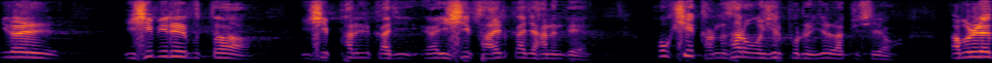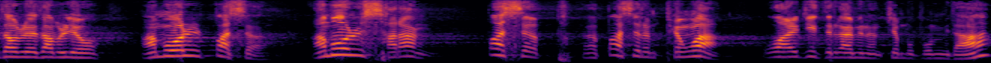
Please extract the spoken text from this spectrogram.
1월 21일부터 28일까지, 24일까지 하는데 혹시 강사로 오실 분은 연락 주세요. www 아몰 바스 아몰 사랑 바스 어, 바스는 평화 org 들어가면 전부 봅니다.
